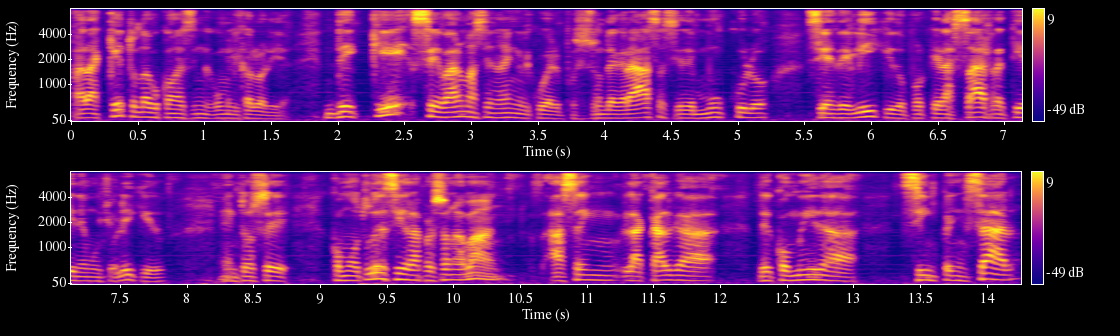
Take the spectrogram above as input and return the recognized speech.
¿Para qué tú andas buscando esas 5.000 calorías? ¿De qué se va a almacenar en el cuerpo? Si son de grasa, si es de músculo, si es de líquido, porque la sal retiene mucho líquido. Entonces, como tú decías, las personas van, hacen la carga de comida sin pensar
